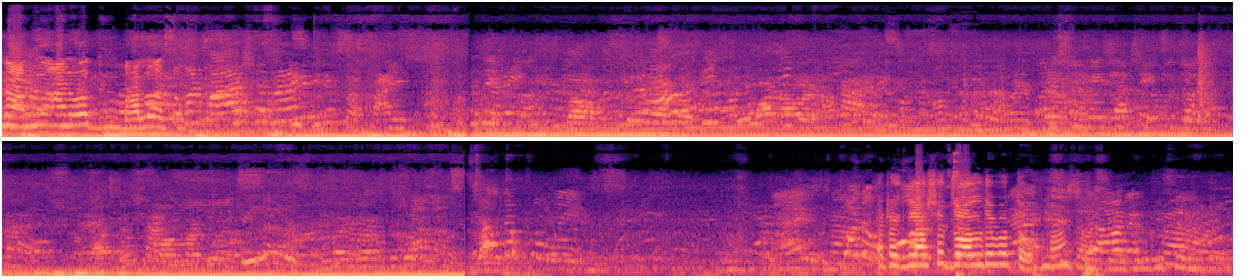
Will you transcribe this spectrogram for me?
না আমি আর ও ভালো আছে। একটা গ্লাসে জল দেবো তো? হয়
